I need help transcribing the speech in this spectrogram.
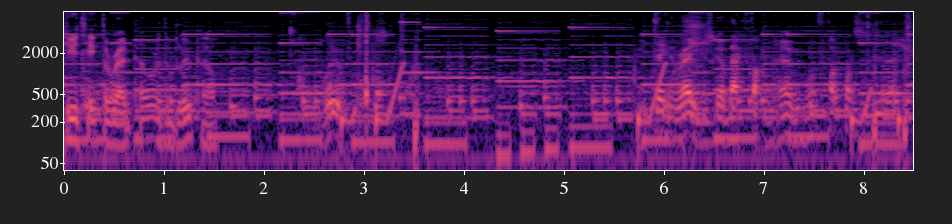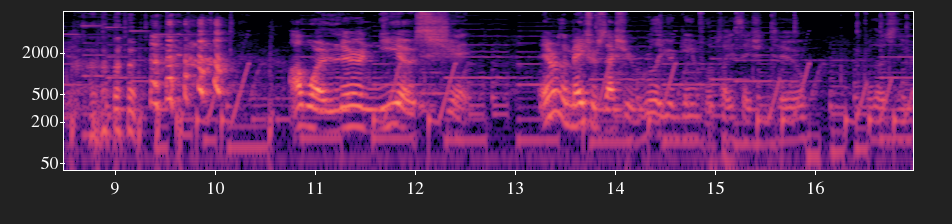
Do you take the red pill or the blue pill? Blue, of course. You take the red, you just go back fucking home. What the fuck wants to do that shit? I want to learn Neo shit. Enter the Matrix is actually a really good game for the PlayStation 2. For those of you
